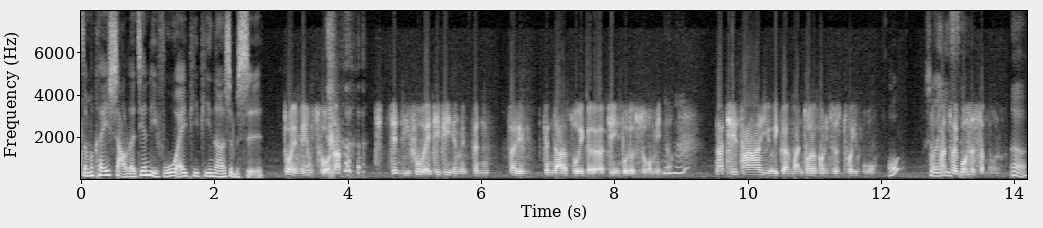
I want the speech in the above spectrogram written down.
怎么可以少了监理服务 APP 呢？是不是？对，没有错。那监理服务 APP 里面跟再跟大家做一个进一步的说明哦。嗯那其实它有一个蛮重要的功能，就是推波哦。什么意思？它推波是什么呢？嗯，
